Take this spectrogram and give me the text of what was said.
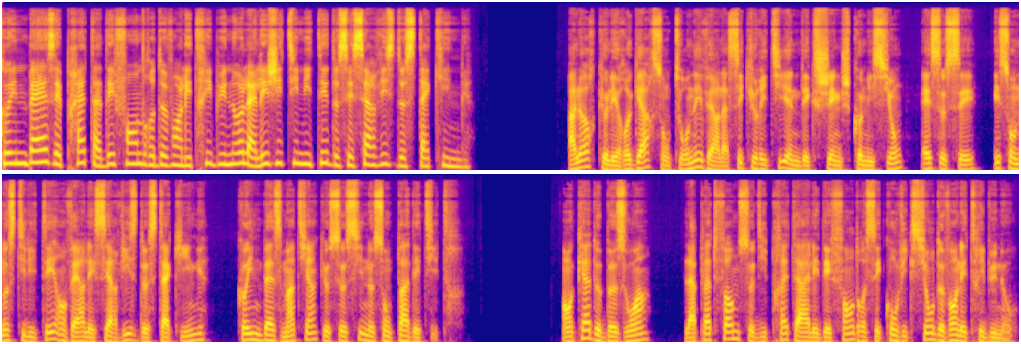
Coinbase est prête à défendre devant les tribunaux la légitimité de ses services de stacking. Alors que les regards sont tournés vers la Security and Exchange Commission, SEC, et son hostilité envers les services de stacking, Coinbase maintient que ceux-ci ne sont pas des titres. En cas de besoin, la plateforme se dit prête à aller défendre ses convictions devant les tribunaux.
